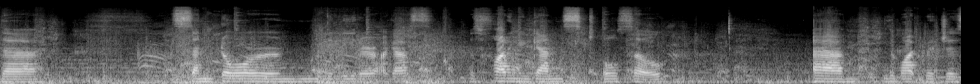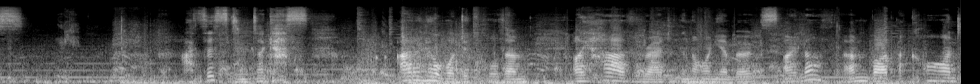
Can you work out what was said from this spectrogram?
the centaur leader, I guess, is fighting against also um, the White Witch's assistant, I guess. I don't know what to call them. I have read the Narnia books. I love them, but I can't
